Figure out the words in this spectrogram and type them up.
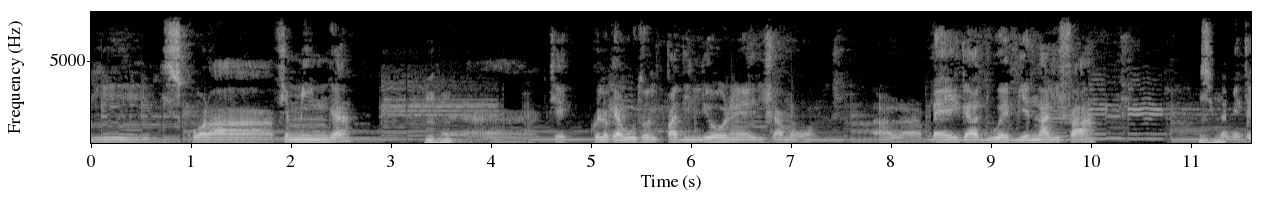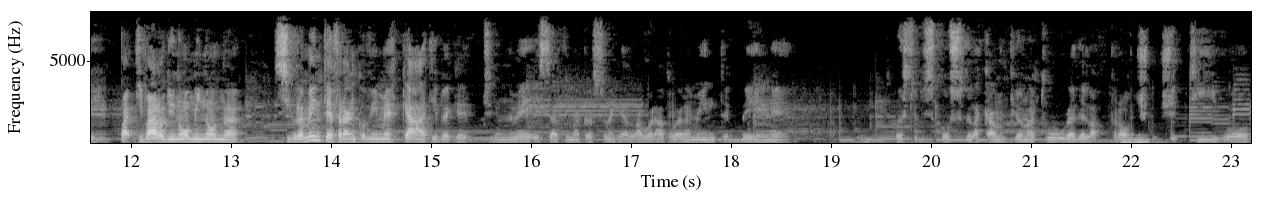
di, di scuola fiamminga, mm-hmm. eh, che è quello che ha avuto il padiglione, diciamo, belga due biennali fa. Mm-hmm. Sicuramente, ti parlo di nomi non sicuramente Franco Vimercati perché secondo me è stata una persona che ha lavorato veramente bene in questo discorso della campionatura, dell'approccio mm-hmm. oggettivo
